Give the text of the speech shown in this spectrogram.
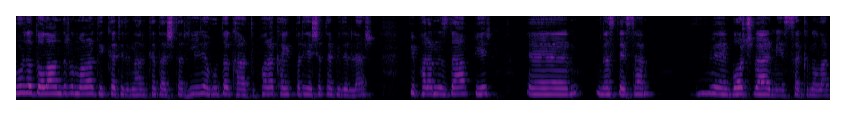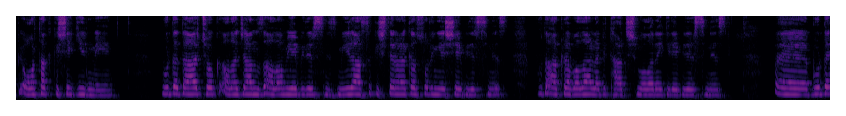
Burada dolandırılmalara dikkat edin arkadaşlar. Hile hurda kartı para kayıpları yaşatabilirler. Bir paranızda bir e, nasıl desem e, borç vermeyin sakın ola. Bir ortak işe girmeyin. Burada daha çok alacağınızı alamayabilirsiniz. Miraslık işler alakalı sorun yaşayabilirsiniz. Burada akrabalarla bir tartışmalara girebilirsiniz. Burada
